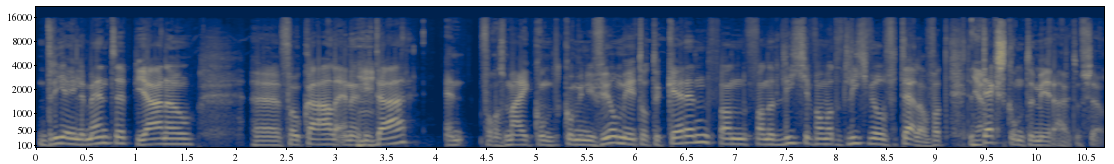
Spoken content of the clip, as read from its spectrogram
drie elementen. Piano, eh vocalen en een Mhm. gitaar. En volgens mij kom, kom je nu veel meer tot de kern van, van het liedje, van wat het liedje wil vertellen. Of wat de Ja. tekst komt er meer uit of zo.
